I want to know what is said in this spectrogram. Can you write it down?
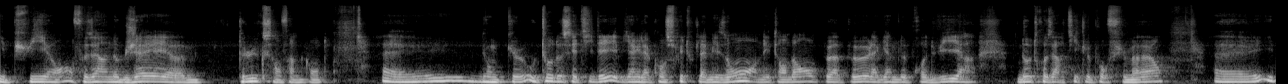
et puis en faisait un objet de luxe en fin de compte. donc autour de cette idée, eh bien, il a construit toute la maison en étendant peu à peu la gamme de produits à d'autres articles pour fumeurs, et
